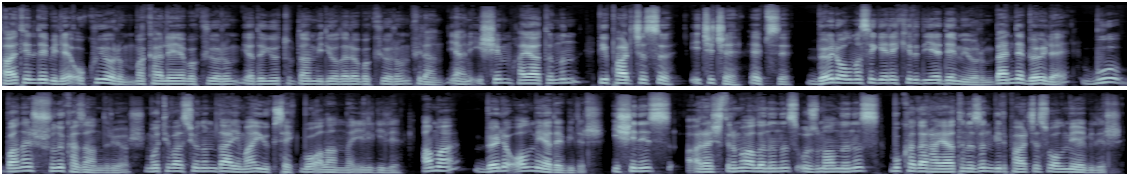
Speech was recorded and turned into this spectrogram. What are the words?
Tatilde bile okuyorum, makaleye bakıyorum ya da YouTube'dan videolara bakıyorum filan. Yani işim hayatımın bir parçası, iç içe hepsi. Böyle olması gerekir diye demiyorum. Ben de böyle. Bu bana şunu kazandırıyor. Motivasyonum daima yüksek bu alanla ilgili. Ama böyle olmayabilir. İşiniz, araştırma alanınız, uzmanlığınız bu kadar hayatınızın bir parçası olmayabilir.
